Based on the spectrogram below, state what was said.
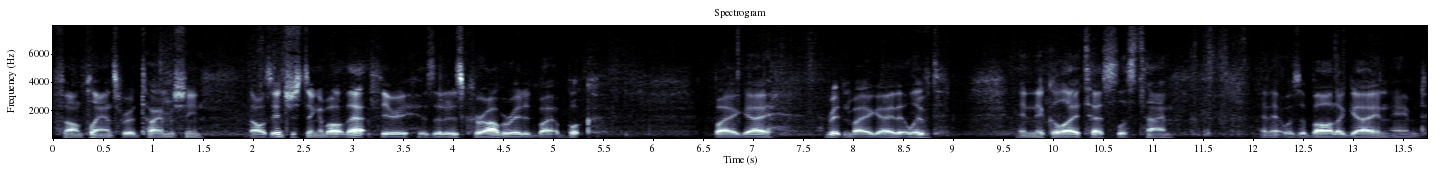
found plans for a time machine. Now, what's interesting about that theory is that it is corroborated by a book by a guy, written by a guy that lived in Nikolai Tesla's time, and it was about a guy named,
